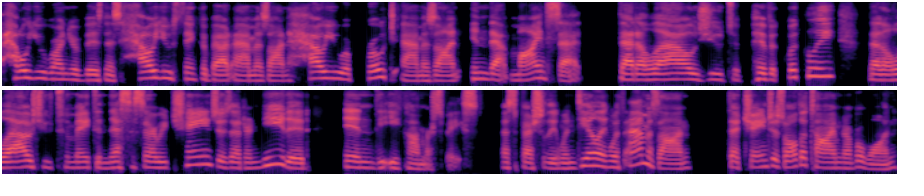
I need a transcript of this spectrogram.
how you run your business, how you think about Amazon, how you approach Amazon in that mindset that allows you to pivot quickly, that allows you to make the necessary changes that are needed in the e-commerce space especially when dealing with Amazon. That changes all the time, number one.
